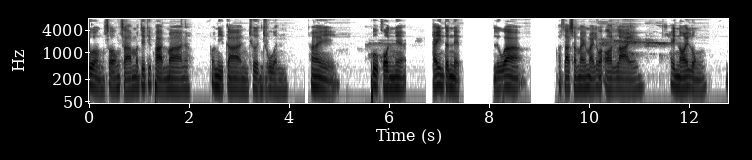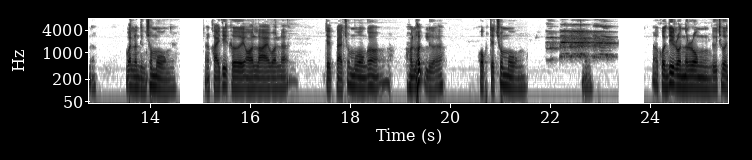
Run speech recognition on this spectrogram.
ช่วงสองสามอาทิตย์ที่ผ่านมานะก็มีการเชิญชวน ให้ผู้คนเนี่ยใช้อินเทอร์เน็ต หรือว่าภาษาสมัยใหม่เรียกว่าออนไลน์ ให้น้อยลงนะวันละหนึ่งชั่วโมงนะใครที่เคยออนไลน์วันละเจ็ดแปดชั่วโมงก็ลดเหลือหกเจ็ดชั่วโมงนะคนที่รณรงค์หรือเชิญ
